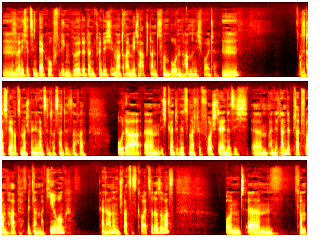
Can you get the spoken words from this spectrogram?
Mhm. Also wenn ich jetzt den Berg hochfliegen würde, dann könnte ich immer drei Meter Abstand vom Boden haben, wenn ich wollte. Mhm. Also das wäre zum Beispiel eine ganz interessante Sache. Oder ähm, ich könnte mir zum Beispiel vorstellen, dass ich ähm, eine Landeplattform habe mit einer Markierung, keine Ahnung, ein schwarzes Kreuz oder sowas. Und, ähm, komm,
